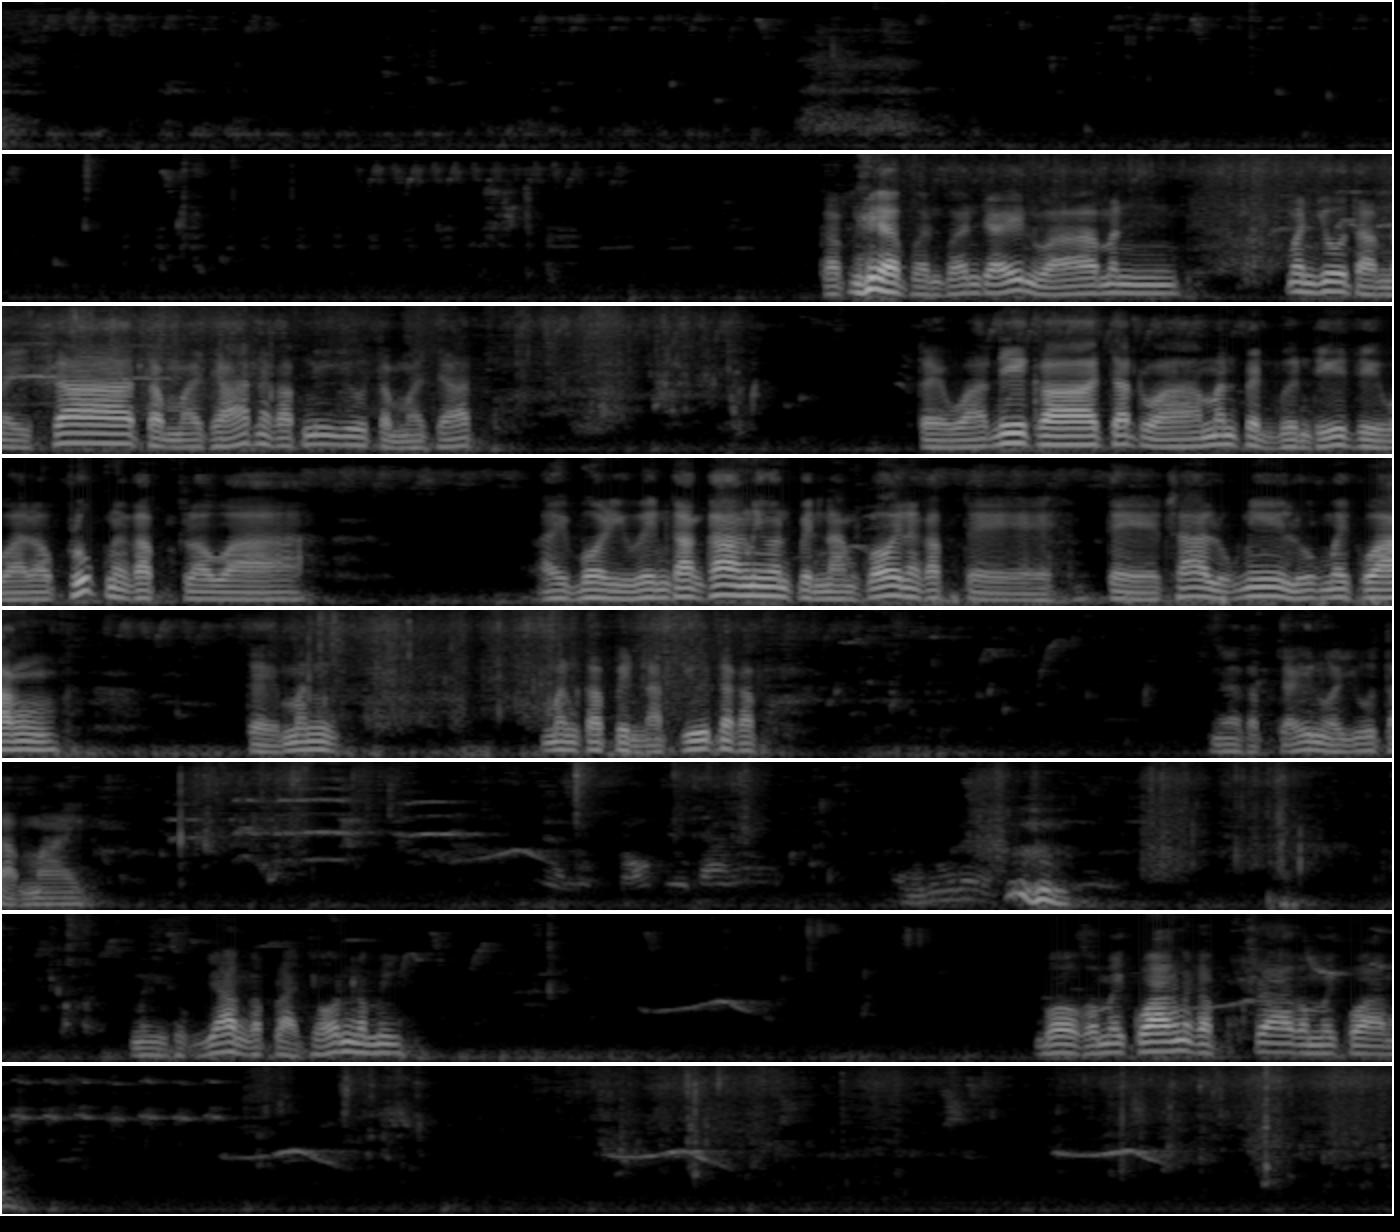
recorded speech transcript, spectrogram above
กับเนี่ยเพื่อนๆใจเห็นว่ามันมันอยู่ตามในซาธรรมชาตินะครับ นี่อยู่ธรรมชาติแต่ว่านี่ก็จัดว่ามันเป็นพื้นที่ที่ว่าเราปลุกนะครับเราว่า ไอ้บริเวณข้างๆนี่มันเป็นน้ำกล้อยนะครับ แต่แต่ถ้าลูกนี้ลูกไม่กว้าง แต่มันมันก็เป็นนัดยืดนะครับเนี่ยกับใจหน่วยอยู่ต่ำไม้มีทุกย่างกับปลาช้อนก็มีบ่อก็ไม่กว้างนะครับซาก็ไม่กว้าง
